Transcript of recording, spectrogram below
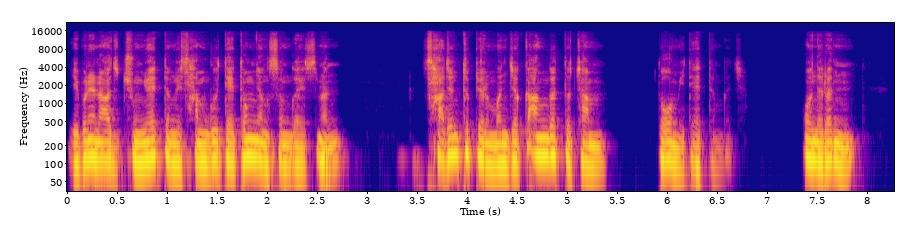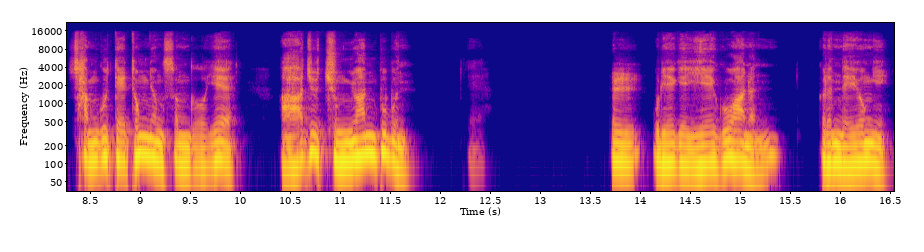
이번에는 아주 중요했던 게 3구 대통령 선거에서는 사전투표를 먼저 깐 것도 참 도움이 됐던 거죠. 오늘은 3구 대통령 선거의 아주 중요한 부분 을 우리에게 예고하는 그런 내용이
